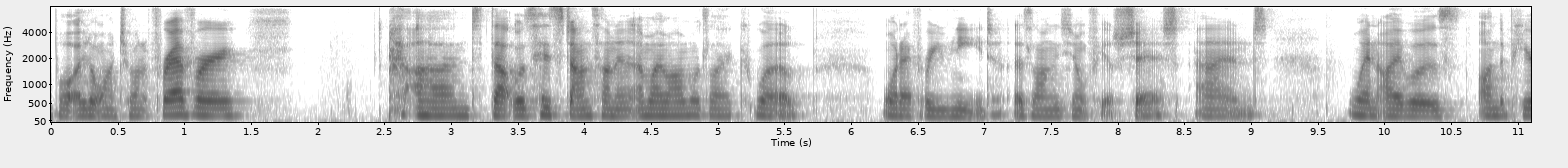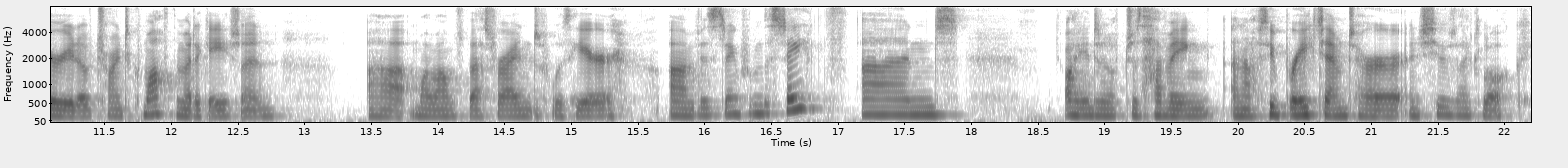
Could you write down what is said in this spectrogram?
but I don't want you on it forever. And that was his stance on it. And my mom was like, well, whatever you need, as long as you don't feel shit. And when I was on the period of trying to come off the medication, uh, my mom's best friend was here um, visiting from the States. And I ended up just having an absolute breakdown to her. And she was like, look,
